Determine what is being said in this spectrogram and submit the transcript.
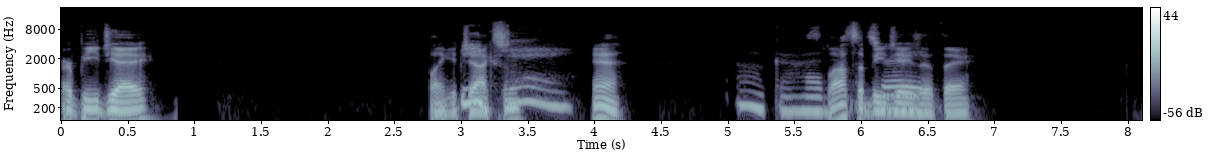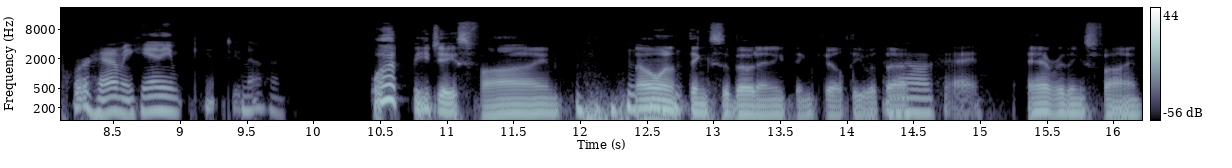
or BJ. Blanket Jackson. Yeah, Oh God. there's lots of BJs right. out there. Poor him. He can't even can't do nothing. What? BJ's fine. No one thinks about anything filthy with that. Okay. Everything's fine.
